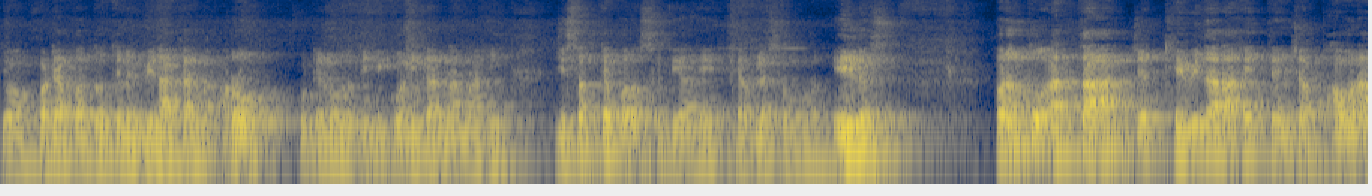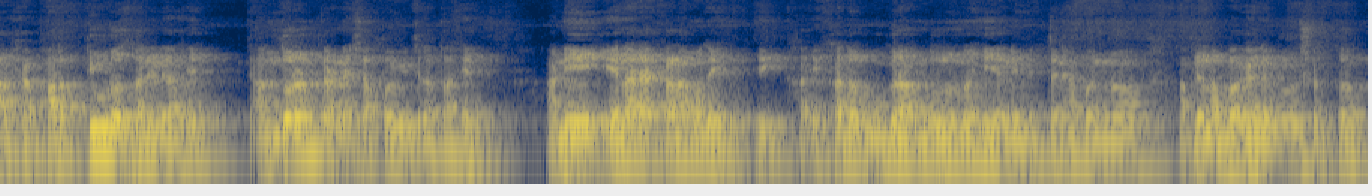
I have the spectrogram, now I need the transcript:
किंवा खोट्या पद्धतीने विनाकारण आरोप कुठेवरतीही कोणी करणार नाही जी सत्य परिस्थिती आहे ती आपल्यासमोर येईलच. परंतु आता जे ठेवीदार आहेत त्यांच्या भावना ह्या फार तीव्र झालेल्या आहेत. आंदोलन करण्याच्या पवित्र्यात आहेत. आणि येणाऱ्या काळामध्ये एक एखादं उग्र आंदोलनही या निमित्ताने आपण आपल्याला बघायला मिळू शकतं.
